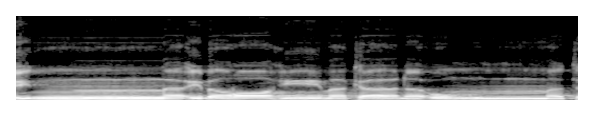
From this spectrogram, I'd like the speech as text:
إن إبراهيم كان أمة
